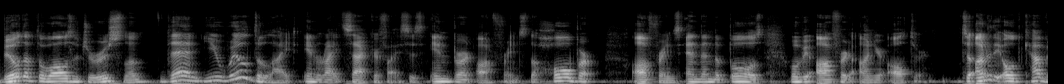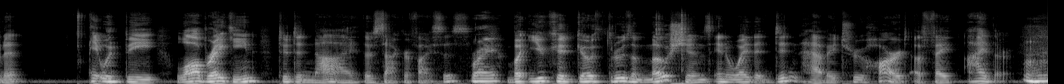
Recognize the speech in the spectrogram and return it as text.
build up the walls of Jerusalem, then you will delight in right sacrifices, in burnt offerings, the whole burnt offerings, and then the bulls will be offered on your altar. So under the old covenant, it would be law breaking to deny those sacrifices. Right. But you could go through the motions in a way that didn't have a true heart of faith either. Mm-hmm.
